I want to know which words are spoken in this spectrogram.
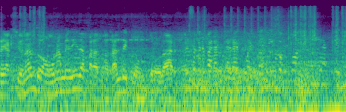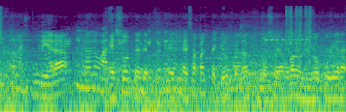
reaccionando a una medida para tratar de controlar. Pero para aclarar, podría pedir con la pudiera, y eso desde esa parte yo, ¿verdad? No soy abogado, no pudiera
